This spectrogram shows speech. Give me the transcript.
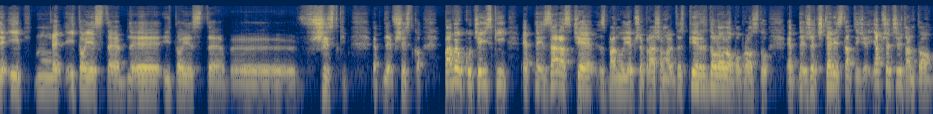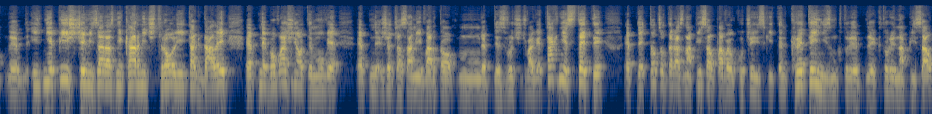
I, i to jest i to jest wszystkim, wszystko. Paweł Kuczyński, zaraz cię zbanuje, przepraszam, ale to jest pierdololo po prostu, że 400 tysięcy, ja przeczytam to i nie piszcie mi zaraz nie karmić troli i tak dalej, bo właśnie o tym mówię, że czasami warto mm, zwrócić uwagę. Tak niestety, to co teraz napisał Paweł Kuczyński, ten kretynizm, który, który napisał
